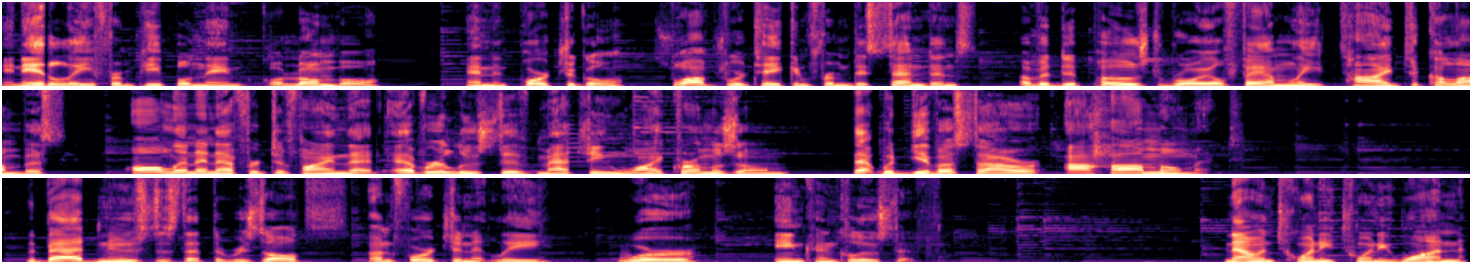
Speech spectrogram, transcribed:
In Italy, from people named Colombo, and in Portugal, swabs were taken from descendants of a deposed royal family tied to Columbus, all in an effort to find that ever elusive matching Y chromosome that would give us our aha moment. The bad news is that the results, unfortunately, were inconclusive. Now, in 2021,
